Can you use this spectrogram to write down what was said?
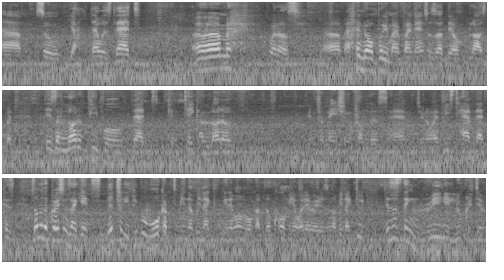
Um, so, yeah, that was that. Um, what else? Um, I know I'm putting my financials out there on blast, but there's a lot of people that can take a lot of information from this and you know at least have that. Because some of the questions i get literally people walk up to me and they'll be like okay they won't walk up they'll call me or whatever it is and i'll be like dude is this thing really lucrative?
